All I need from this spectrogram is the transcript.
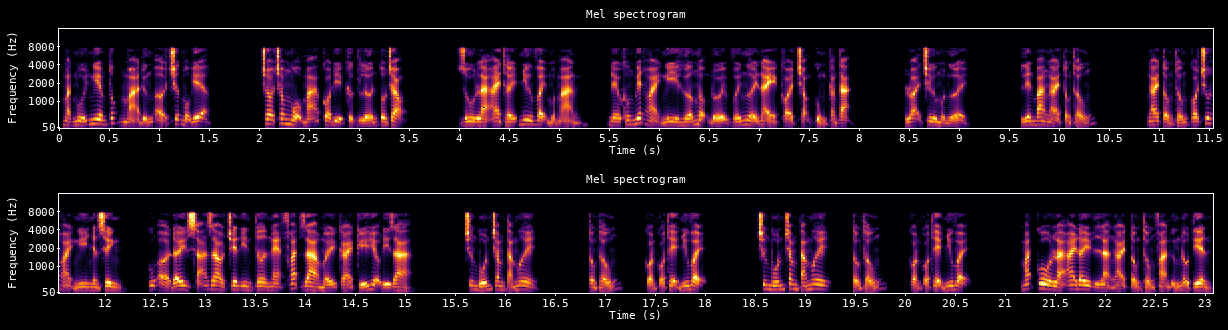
mặt mũi nghiêm túc mà đứng ở trước mộ bia. Cho trong mộ mã có đi cực lớn tôn trọng. Dù là ai thấy như vậy một màn, đều không biết hoài nghi hướng mộng đối với người này coi trọng cùng cảm tạ. Loại trừ một người, liên bang ngài tổng thống. Ngài tổng thống có chút hoài nghi nhân sinh, cũng ở đây xã giao trên internet phát ra mấy cái ký hiệu đi ra. Chương bốn trăm tám mươi, tổng thống, còn có thể như vậy. Chương bốn trăm tám mươi, tổng thống, còn có thể như vậy. Mắt cô là ai đây là ngài tổng thống phản ứng đầu tiên?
